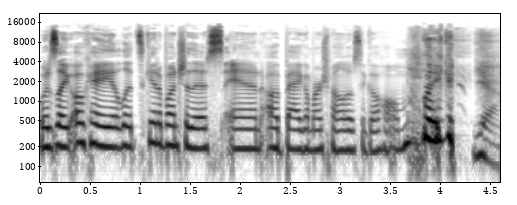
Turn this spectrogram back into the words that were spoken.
was like, "Okay, let's get a bunch of this and a bag of marshmallows and go home." like, Yeah,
